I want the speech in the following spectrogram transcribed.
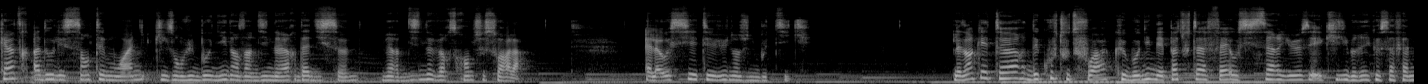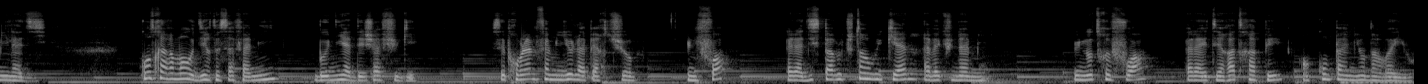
quatre adolescents témoignent qu'ils ont vu Bonnie dans un dîner d'Addison vers 19h30 ce soir-là. Elle a aussi été vue dans une boutique. Les enquêteurs découvrent toutefois que Bonnie n'est pas tout à fait aussi sérieuse et équilibrée que sa famille l'a dit. Contrairement au dire de sa famille, Bonnie a déjà fugué. Ses problèmes familiaux la perturbent. Une fois, elle a disparu tout un week-end avec une amie. Une autre fois, elle a été rattrapée en compagnon d'un voyou.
